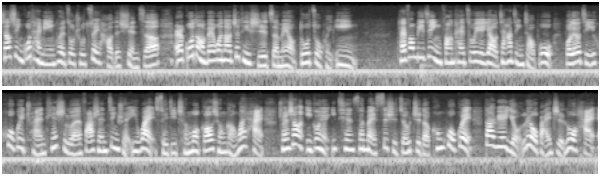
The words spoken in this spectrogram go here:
相信郭台铭会做出最好的选择。而郭董被问到这题时，则没有多做回应。台风逼近，防台作业要加紧脚步。帛琉级货柜船“天使轮”发生进水意外，随即沉没高雄港外海。船上一共有一千三百四十九只的空货柜，大约有六百只落海，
